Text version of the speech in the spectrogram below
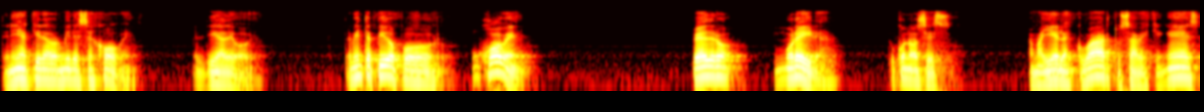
tenía que ir a dormir ese joven el día de hoy. También te pido por un joven, Pedro Moreira. Tú conoces a Mayela Escobar, tú sabes quién es.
